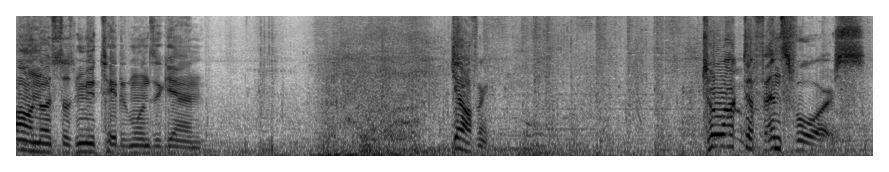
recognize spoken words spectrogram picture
Oh no, it's those mutated ones again. Get off me! Turok Defense Force!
